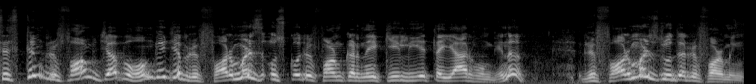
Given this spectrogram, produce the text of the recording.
سسٹم ریفارم جب ہوں گے جب ریفارمرز اس کو ریفارم کرنے کے لیے تیار ہوں گے نا۔ Reformers do the reforming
